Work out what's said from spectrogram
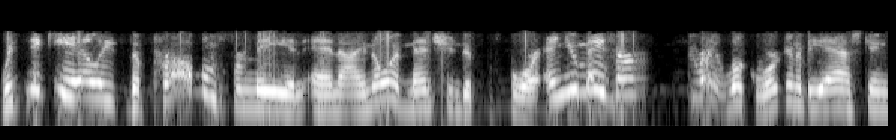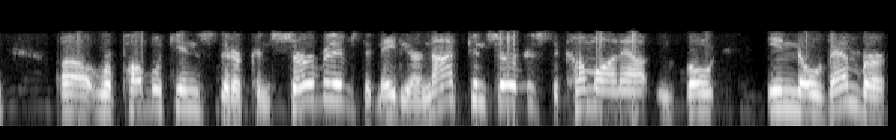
With Nikki Haley, the problem for me, and, and I know I've mentioned it before, and you may very right. Look, we're going to be asking uh, Republicans that are conservatives, that maybe are not conservatives, to come on out and vote in November.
